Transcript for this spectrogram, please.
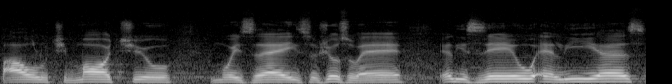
Paulo, Timóteo, Moisés, Josué, Eliseu, Elias,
